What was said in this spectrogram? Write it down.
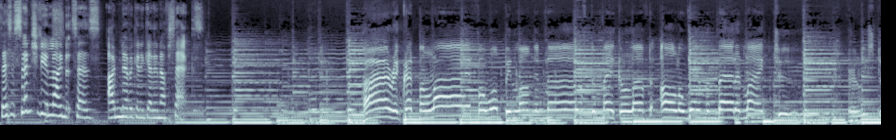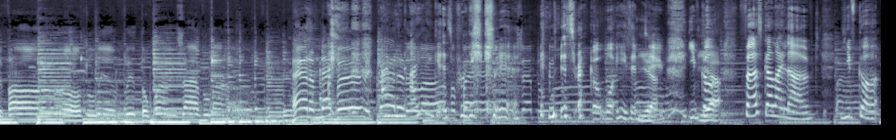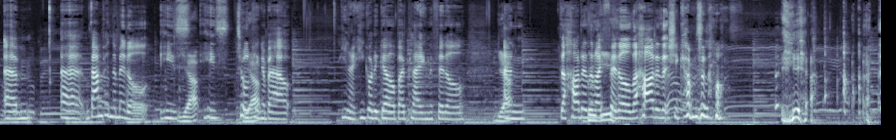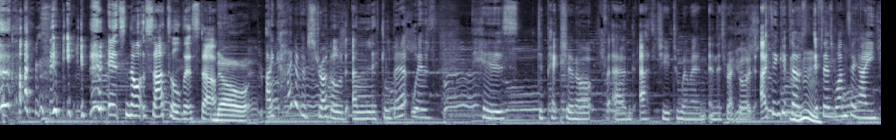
there's essentially a line that says, "I'm never going to get enough sex." I regret my life, I be long enough to make love to all the women that I'd like to. Or least of all, to live with the ones I've loved. And I'm never I regretted mean, a I love think it is pretty clear in this record what he's into. Yeah. You've got Yeah. First Girl I Loved. You've got um, uh, Vamp in the Middle. He's Yeah. he's talking Yeah. about, you know, he got a girl by playing the fiddle, Yeah. and the harder that I fiddle, the harder that she comes along. yeah. it's not subtle. This stuff. No. I kind of have struggled a little bit with his depiction of and attitude to women in this record. I think if there's if there's one thing I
